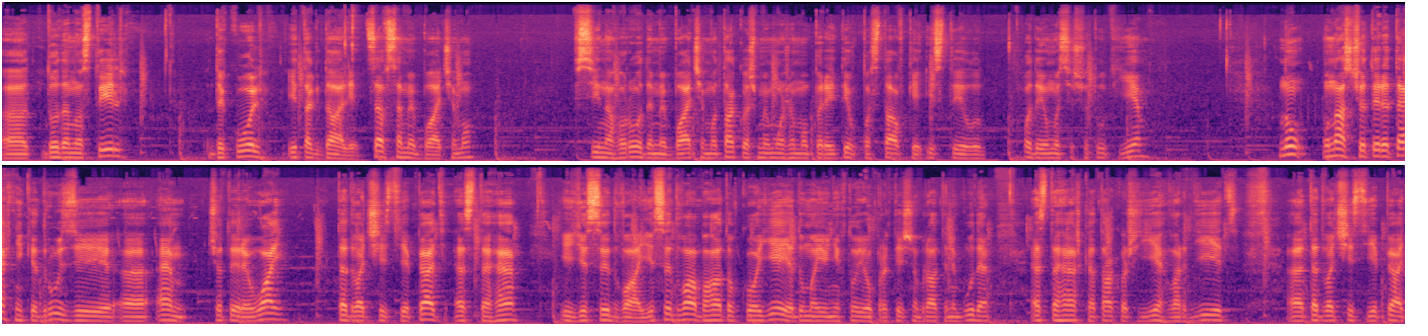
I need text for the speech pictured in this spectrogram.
Е, Додано стиль, деколь і так далі. Це все ми бачимо. Всі нагороди ми бачимо. Також ми можемо перейти в поставки і стилу. Подивимося, що тут є. Ну, у нас 4 техніки, друзі, е, М4Y, Т26Е5, СТГ і ЄС2. ЄС2 багато в кого є, я думаю, ніхто його практично брати не буде. СТГшка також є гвардієць. Е, Т26Е5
